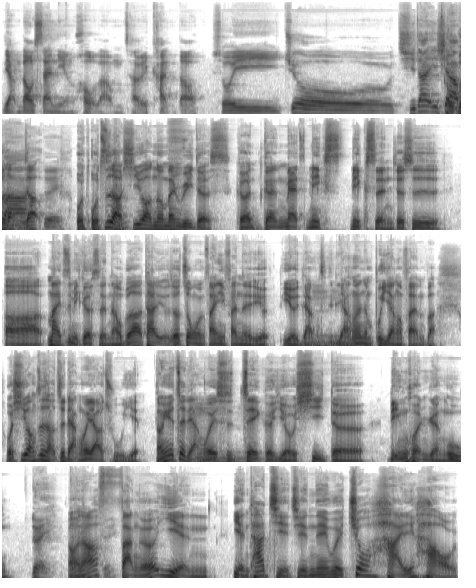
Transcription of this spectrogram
两到三年后啦，我们才会看到，所以就期待一下吧。我不知道，你知道，对，我我至少希望 Norman Reedus 跟跟 Matt Mix Mixon 就是呃麦兹米克森啊，我不知道他有时候中文翻译翻的有有两两三种不一样的翻法。我希望至少这两位要出演，然后因为这两位是这个游戏的灵魂人物，对哦，然后反而演演他姐姐那位就还好。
